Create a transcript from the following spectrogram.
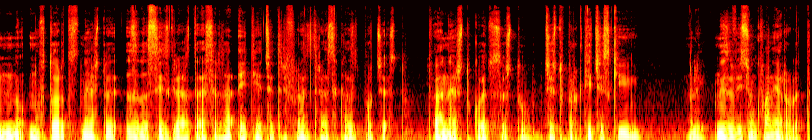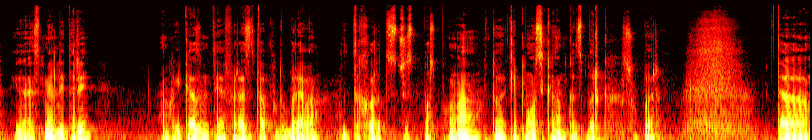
Но, но втората нещо е, за да се изгражда тази среда, е тия четири фрази трябва да се казват по-често. Това е нещо, което също чисто практически, нали, независимо каква ни е ролята. И да не сме лидери, ако ги казваме тези фрази, това подобрява. За да хората се чувстват по-спокойно. А, този екип мога да си казвам, като сбърках. Супер. Та,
